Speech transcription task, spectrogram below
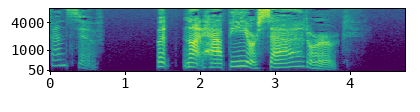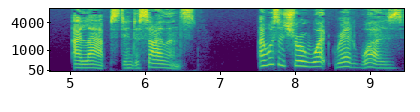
defensive, but not happy or sad or. I lapsed into silence. I wasn't sure what Red was,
